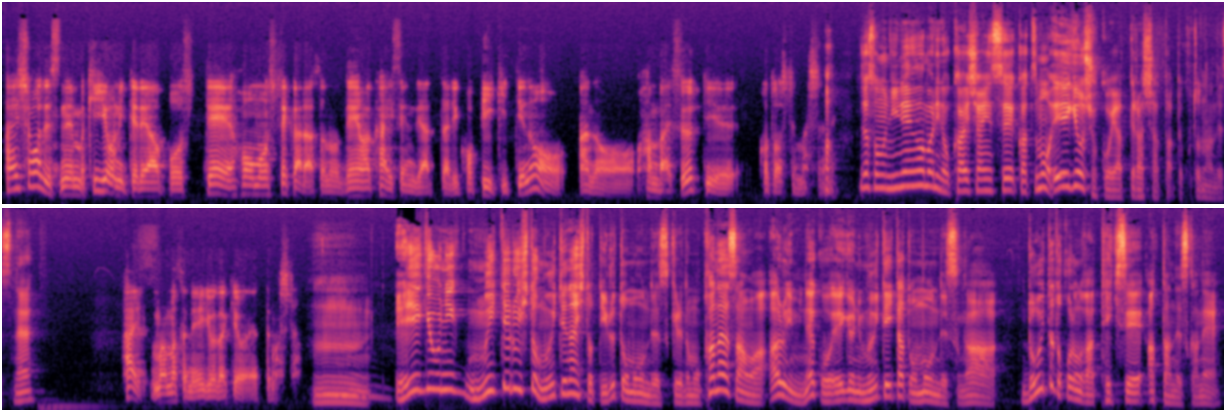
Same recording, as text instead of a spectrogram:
最初はですね、まあ、企業にテレアポをして、訪問してから、その電話回線であったり、コピー機っていうのを、あの、販売するっていうことをしてましたあね。じゃあその2年余りの会社員生活も営業職をやってらっしゃったってことなんですね。はい。まあ、まさに営業だけをやってました。うん。営業に向いてる人、向いてない人っていると思うんですけれども、金谷さんはある意味ね、こう営業に向いていたと思うんですが、どういったところが適性あったんですかね？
